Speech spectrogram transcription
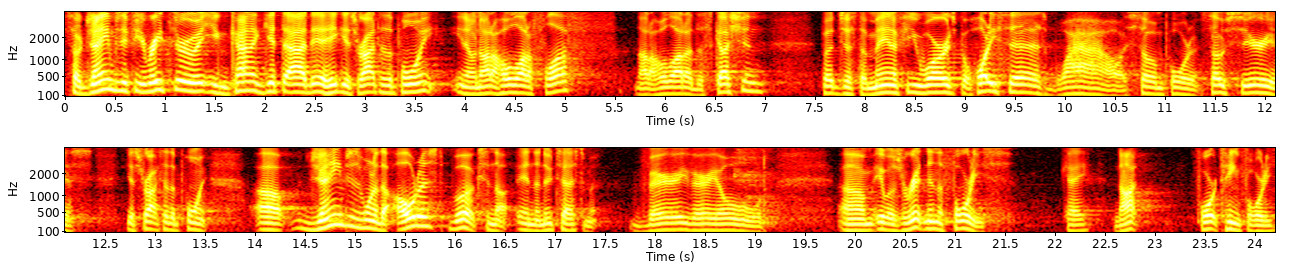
so James, if you read through it, you can kind of get the idea. He gets right to the point. You know, not a whole lot of fluff, not a whole lot of discussion, but just a man, a few words. But what he says, wow, is so important, so serious. Gets right to the point. Uh, James is one of the oldest books in the in the New Testament. Very, very old. Um, it was written in the 40s. Okay, not 1440,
